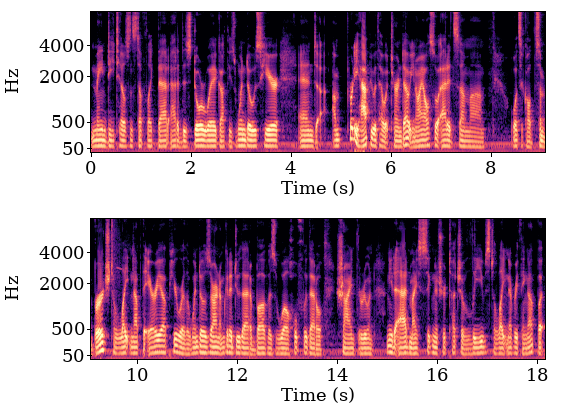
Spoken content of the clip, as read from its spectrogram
main details and stuff like that. Added this doorway, got these windows here, and I'm pretty happy with how it turned out. You know, I also added some um, what's it called some birch to lighten up the area up here where the windows are and I'm gonna do that above as well. Hopefully that'll shine through and I need to add my signature touch of leaves to lighten everything up but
